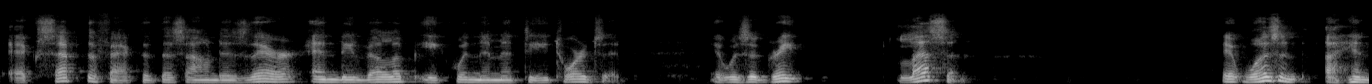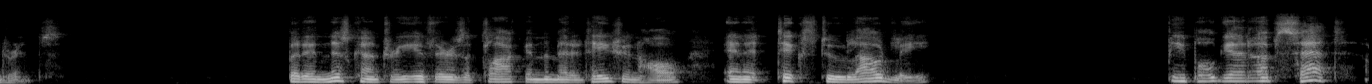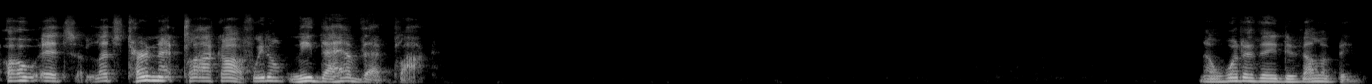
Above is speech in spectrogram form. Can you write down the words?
accept the fact that the sound is there and develop equanimity towards it. It was a great lesson. It wasn't a hindrance. But in this country, if there's a clock in the meditation hall and it ticks too loudly, people get upset. Oh, it's let's turn that clock off. We don't need to have that clock. Now, what are they developing?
